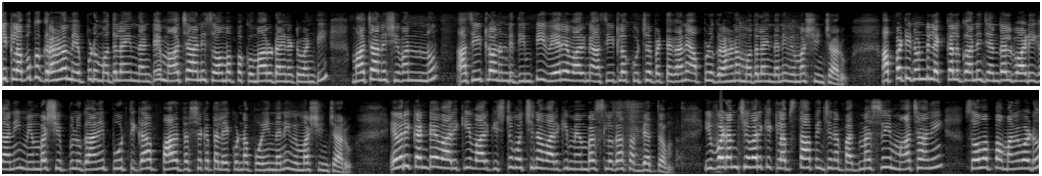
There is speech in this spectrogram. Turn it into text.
ఈ క్లబ్కు గ్రహణం ఎప్పుడు మొదలైందంటే మాచాని సోమప్ప కుమారుడైనటువంటి మాచాని శివన్ను ఆ సీట్లో నుండి దింపి వేరే వారిని ఆ సీట్లో కూర్చోబెట్టగానే అప్పుడు గ్రహణం మొదలైందని విమర్శించారు. అప్పటి నుండి లెక్కలు కానీ జనరల్ బాడీ కానీ మెంబర్షిప్లు కానీ పూర్తిగా పారదర్శకత లేకుండా పోయిందని విమర్శించారు. ఎవరికంటే వారికి వారికి ఇష్టం వచ్చిన వారికి మెంబర్స్లుగా సభ్యత్వం. ఇవ్వడం చివరికి క్లబ్ స్థాపించిన పద్మశ్రీ మాచాని సోమప్ప మనవడు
